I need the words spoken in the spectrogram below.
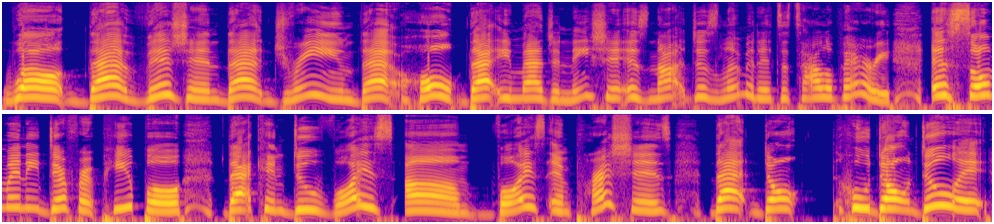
Well, that vision, that dream, that hope, that imagination is not just limited to Tyler Perry. It's so many different people that can do voice um voice impressions that don't who don't do it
